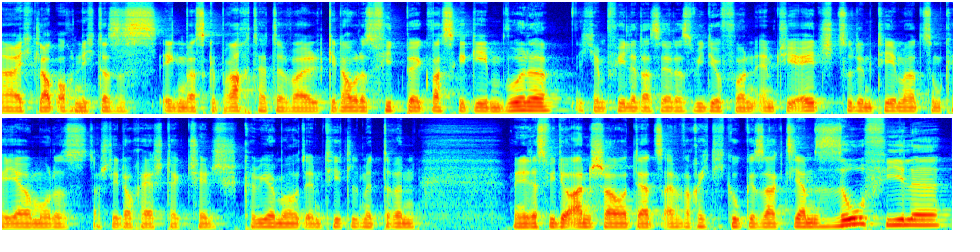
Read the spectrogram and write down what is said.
Äh, ich glaube auch nicht, dass es irgendwas gebracht hätte, weil genau das Feedback, was gegeben wurde, ich empfehle das ja das Video von MGH zu dem Thema, zum Karrieremodus, da steht auch Hashtag Change Career Mode im Titel mit drin. Wenn ihr das Video anschaut, der hat es einfach richtig gut gesagt. Sie haben so viele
